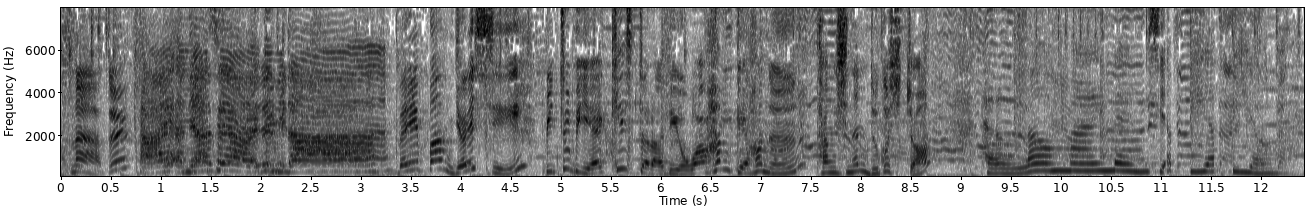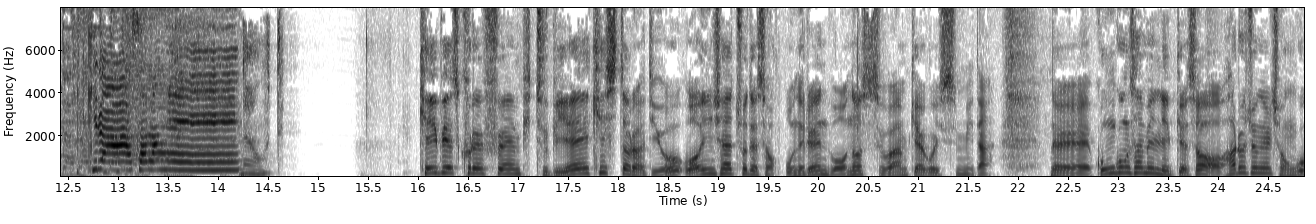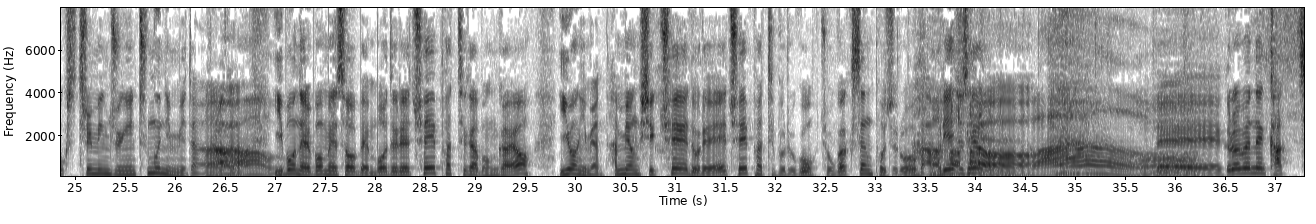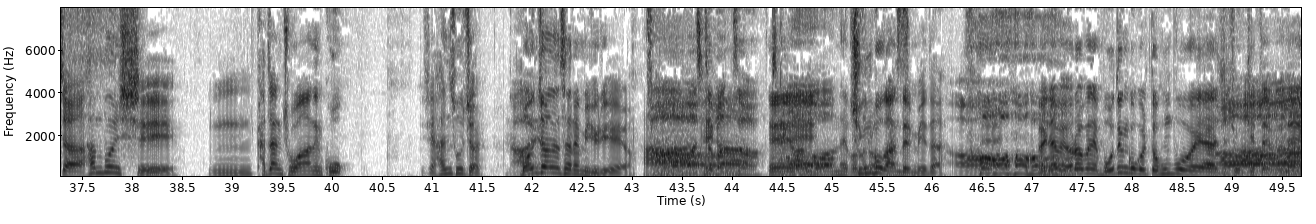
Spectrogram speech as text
하나, 둘. Hi, 안녕하세요. 아이들입니다. 매일 밤 10시 B2B의 키스터 라디오와 함께하는 당신은 누구시죠? Hello, my name is Yappy Yappy요. 키라 사랑해. KBS 쿨 FM B2B의 키스터 라디오 원샷 초대석 오늘은 원어스와 함께하고 있습니다. 네, 0031님께서 하루 종일 전곡 스트리밍 중인 투문입니다. 아우. 이번 앨범에서 멤버들의 최애 파트가 뭔가요? 이왕이면 한 명씩 최애 노래의 최애 파트 부르고 조각상 포즈로 마무리해주세요. Wow. 네, 그러면은 각자 한 분씩 음, 가장 좋아하는 곡 이제 한 소절 아, 먼저 예. 하는 사람이 유리해요. 아, 맞죠, 제가, 맞죠. 예, 제가 한번 해보도록 중복 안 하겠습니다. 됩니다. 네. 왜냐면 여러분의 모든 곡을 또 홍보해야지 좋기 때문에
